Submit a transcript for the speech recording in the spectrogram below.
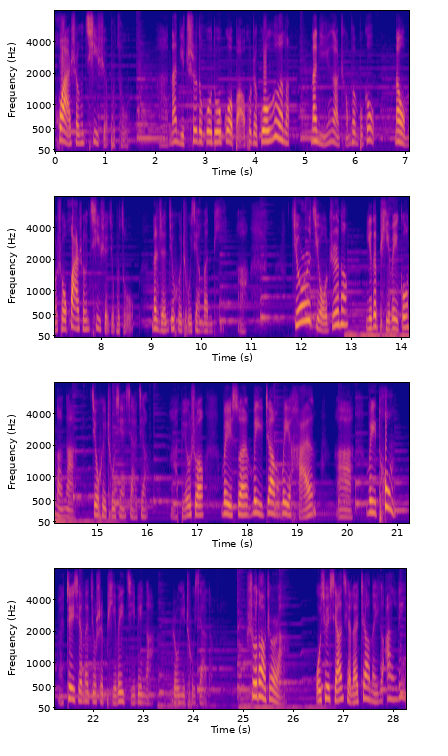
化生气血不足啊，那你吃的过多过饱或者过饿了，那你营养成分不够，那我们说化生气血就不足，那人就会出现问题啊。久而久之呢，你的脾胃功能啊就会出现下降啊，比如说胃酸、胃胀、胃寒啊、胃痛啊，这些呢就是脾胃疾病啊容易出现了。说到这儿啊。我却想起来这样的一个案例，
